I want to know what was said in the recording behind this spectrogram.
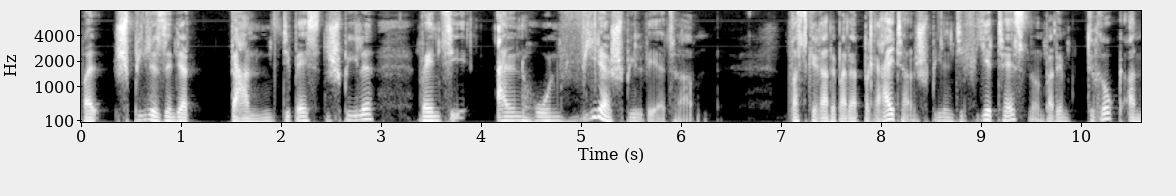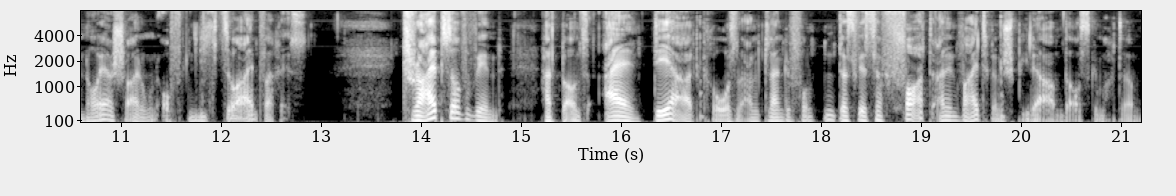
Weil Spiele sind ja dann die besten Spiele, wenn sie einen hohen Wiederspielwert haben. Was gerade bei der Breite an Spielen, die wir testen und bei dem Druck an Neuerscheinungen oft nicht so einfach ist. Tribes of Wind hat bei uns allen derart großen Anklang gefunden, dass wir sofort einen weiteren Spieleabend ausgemacht haben.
